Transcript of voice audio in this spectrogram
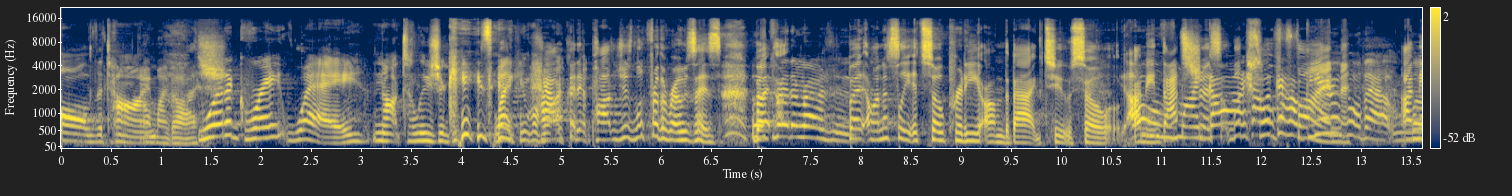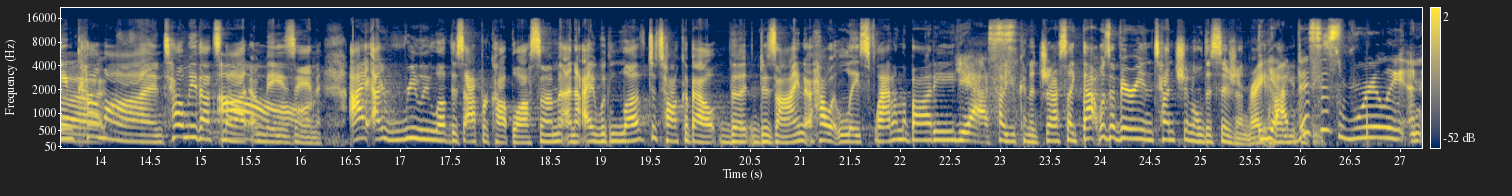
all the time. Oh my gosh. What a great way not to lose your keys Like anymore. how could it pop? Just look for the roses. Look but, for the uh, roses. But honestly, it's so pretty on the bag too. So, oh I mean, oh that's just, gosh, look how, look how fun. beautiful that looks. I mean, come on. Tell me that's not oh. amazing. I, I really love this apricot blossom and I would love to talk about the design, how it lays flat on the body. Yes. How you can adjust. Like that was a very intentional decision, right? Yeah, this is really an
